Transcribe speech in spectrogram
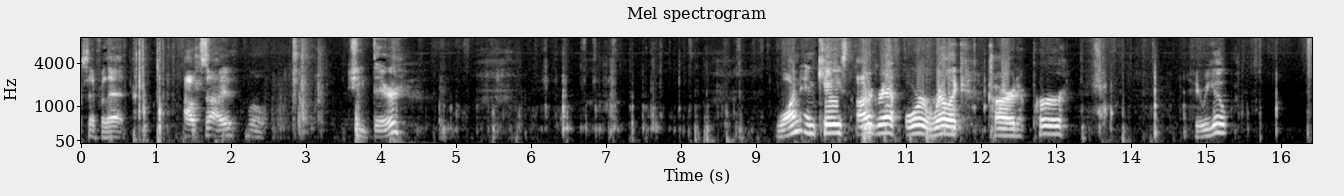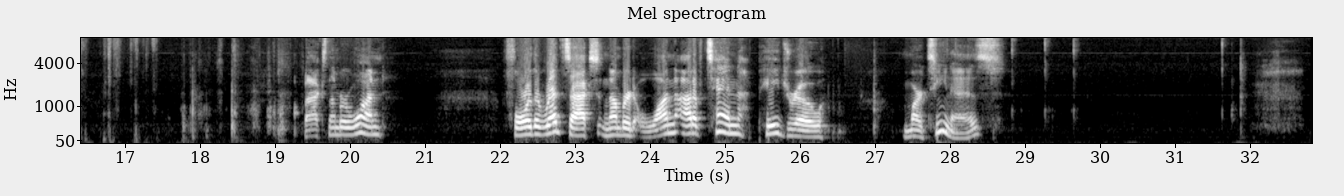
Except for that outside, little cheap there. One encased autograph or relic card per. Here we go. Box number one. For the Red Sox, numbered 1 out of 10, Pedro Martinez.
